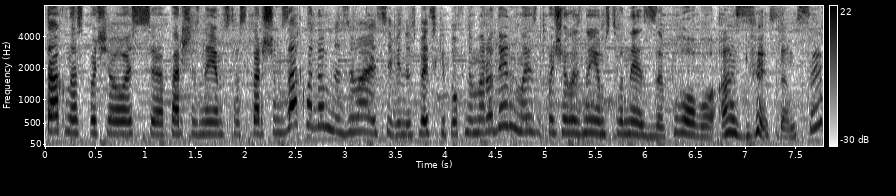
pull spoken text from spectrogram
так у нас почалось е, перше знайомство з першим закладом. Називається він узбецький плов номер один. Ми почали знайомство не з плову, а з самси.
